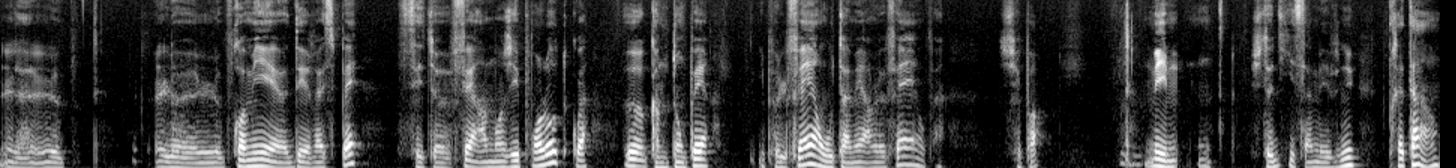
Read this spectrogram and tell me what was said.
le, le, le- le premier des respects, c'est de faire à manger pour l'autre, quoi. Euh, comme ton père, il peut le faire, ou ta mère le fait, enfin, je sais pas. Mais mm, je te dis, ça m'est venu très tard. hein.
